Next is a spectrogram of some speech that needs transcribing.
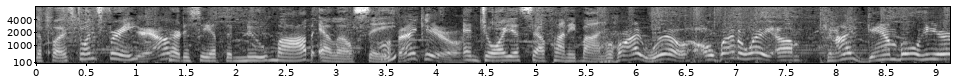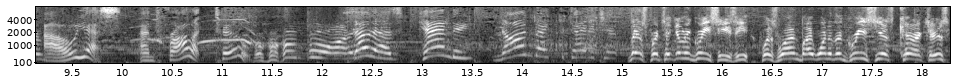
The first one's free, Yeah? courtesy of the new Mob LLC. Oh, thank you. Enjoy yourself, honey bun. Oh, I will. Oh, by the way, um, can I gamble here? Oh, yes, and frolic too. Oh, boy. Sodas, candy, non-baked potato chips. This particular Grease Easy was run by one of the greasiest characters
